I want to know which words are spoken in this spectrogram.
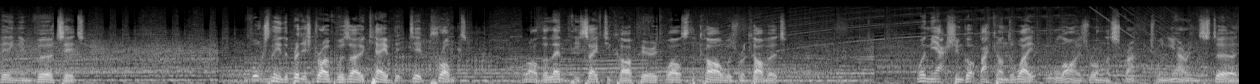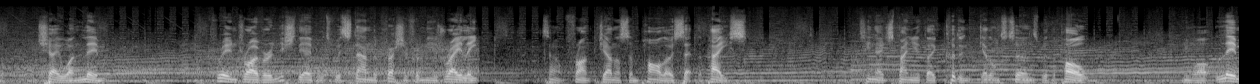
being inverted. Fortunately, the British driver was okay, but it did prompt a rather lengthy safety car period whilst the car was recovered. When the action got back underway, all eyes were on the scrap between Yarin Stern and Chaewon Lim. Korean driver initially able to withstand the pressure from the Israeli. It's out front, Janosz and Palou set the pace. Teenage Spaniard though couldn't get onto terms with the pole. Meanwhile, Lim,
